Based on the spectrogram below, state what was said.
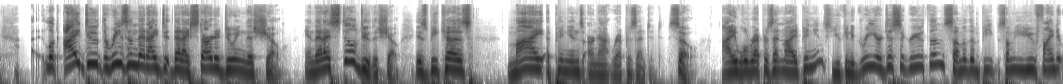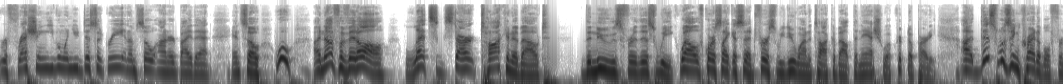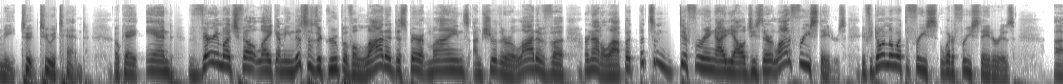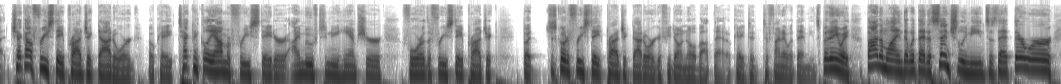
look, I do the reason that I do, that I started doing this show and that I still do the show is because my opinions are not represented. So I will represent my opinions. You can agree or disagree with them. Some of them, pe- some of you find it refreshing even when you disagree, and I'm so honored by that. And so, whoo, enough of it all. Let's start talking about the news for this week. Well, of course, like I said, first we do want to talk about the Nashua Crypto Party. Uh, this was incredible for me to to attend. Okay, and very much felt like I mean, this is a group of a lot of disparate minds. I'm sure there are a lot of, uh, or not a lot, but but some differing ideologies. There are a lot of free staters. If you don't know what the free what a free stater is. Uh, check out freestateproject.org. Okay. Technically, I'm a free stater. I moved to New Hampshire for the Free State Project, but just go to freestateproject.org if you don't know about that. Okay. To, to find out what that means. But anyway, bottom line, that what that essentially means is that there were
